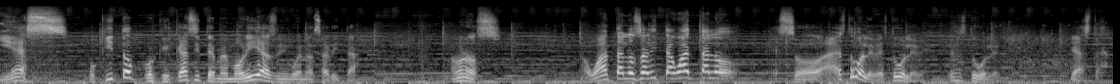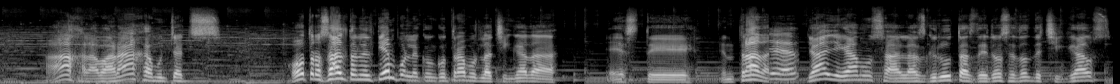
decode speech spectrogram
Yes. Poquito porque casi te me morías, mi buena Sarita. Vámonos. Aguántalo, Sarita, aguántalo. Eso. Ah, estuvo leve, estuvo leve. Eso estuvo leve. Ya está. ¡Aja, la baraja, muchachos! Otro salto en el tiempo le encontramos la chingada. Este. Entrada. Yeah. Ya llegamos a las grutas de no sé dónde chingados.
